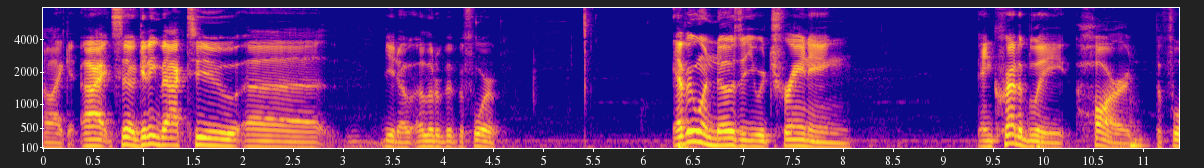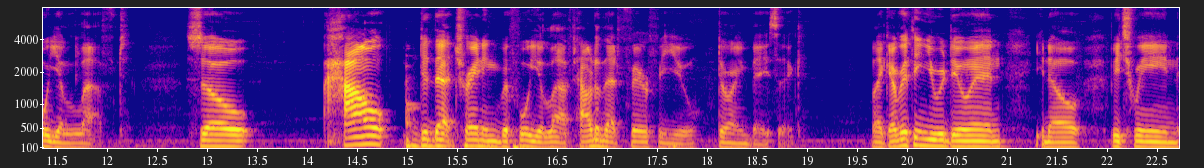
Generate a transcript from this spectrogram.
I like it. All right, so getting back to uh, you know a little bit before, everyone knows that you were training incredibly hard before you left. So, how did that training before you left? How did that fare for you during basic? Like everything you were doing, you know, between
